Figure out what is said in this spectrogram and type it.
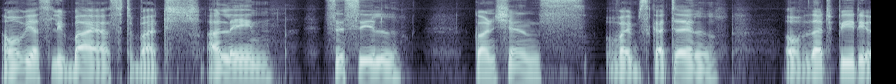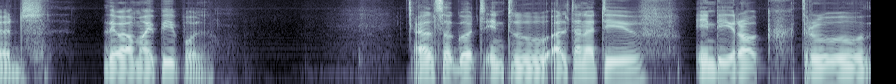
I'm obviously biased, but Alaine, Cecile, Konshens, Vybz Kartel of that period, they were my people. I also got into alternative indie rock through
